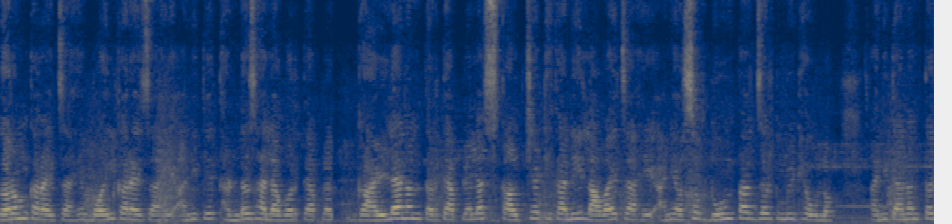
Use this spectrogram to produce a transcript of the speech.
गरम करायचं आहे बॉईल करायचं आहे. आणि ते थंड झाल्यावर ते आपल्या गाळल्यानंतर ते आपल्याला स्काल्पच्या ठिकाणी लावायचं आहे. आणि असं दोन तास जर तुम्ही ठेवलं आणि त्यानंतर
